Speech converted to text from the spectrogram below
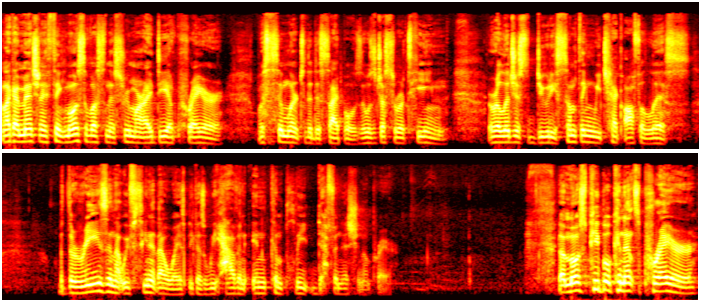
like I mentioned, I think most of us in this room, our idea of prayer was similar to the disciples. It was just a routine, a religious duty, something we check off a list. But the reason that we've seen it that way is because we have an incomplete definition of prayer that most people condense prayer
